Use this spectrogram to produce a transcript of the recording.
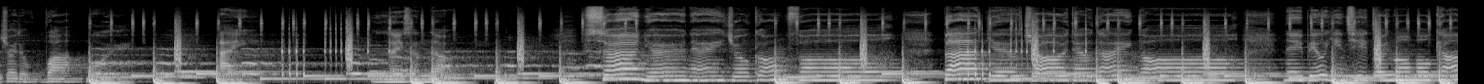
追到蛙妹。哎，listen up，想与你做功课，不要再掉低我。你表现似对我冇感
